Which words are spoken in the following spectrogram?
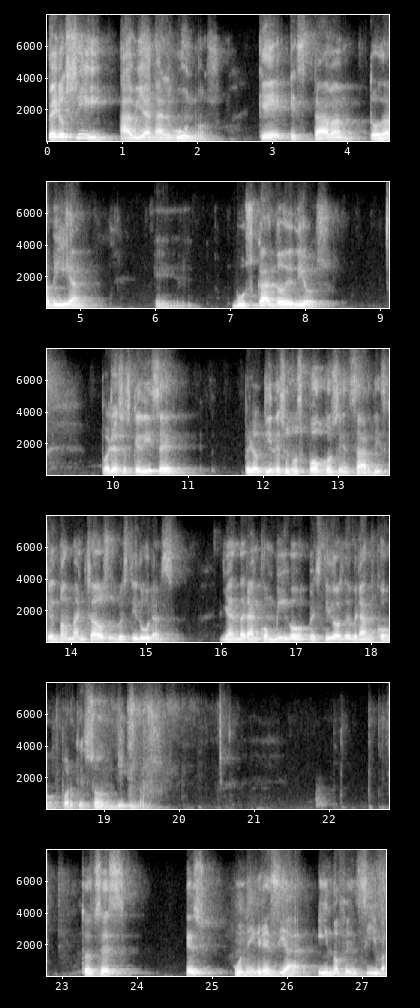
Pero sí habían algunos que estaban todavía eh, buscando de Dios. Por eso es que dice, pero tienes unos pocos en Sardis que no han manchado sus vestiduras y andarán conmigo vestidos de blanco porque son dignos. Entonces, es una iglesia inofensiva.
